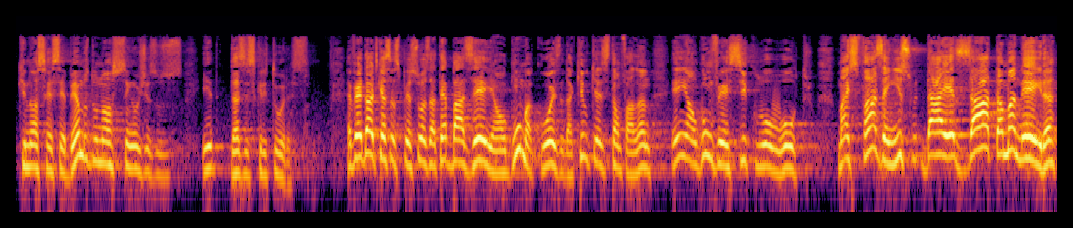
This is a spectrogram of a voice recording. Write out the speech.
que nós recebemos do nosso Senhor Jesus e das Escrituras. É verdade que essas pessoas até baseiam alguma coisa daquilo que eles estão falando em algum versículo ou outro, mas fazem isso da exata maneira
